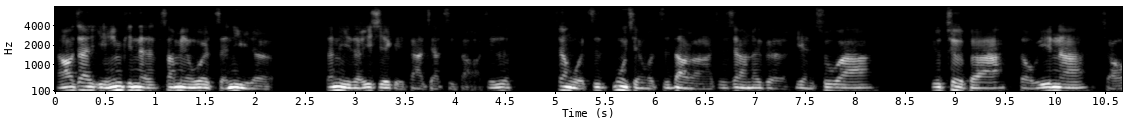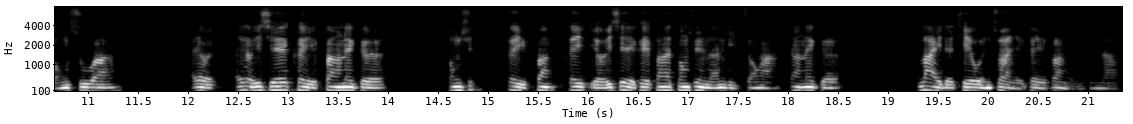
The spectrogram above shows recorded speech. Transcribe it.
然后在影音平台上面，我也整理了整理了一些给大家知道，就是像我知目前我知道啦，就像那个脸书啊、YouTube 啊、抖音啊、小红书啊，还有还有一些可以放那个通讯，可以放可以有一些也可以放在通讯软体中啊，像那个 Line 的贴文串也可以放影音啊。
